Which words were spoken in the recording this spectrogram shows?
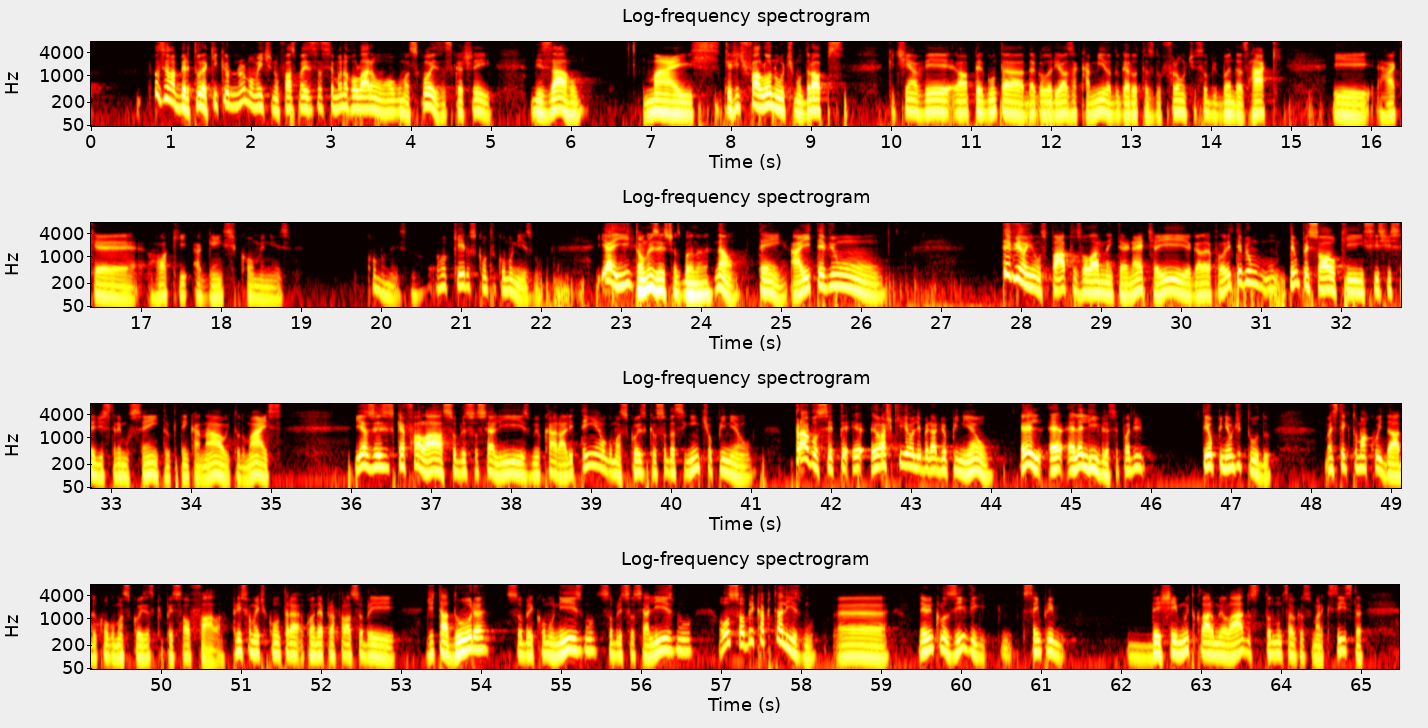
fazer uma abertura aqui que eu normalmente não faço, mas essa semana rolaram algumas coisas que eu achei bizarro, mas que a gente falou no último Drops, que tinha a ver a pergunta da gloriosa Camila, do Garotas do Front, sobre bandas hack. E hack é Rock Against Communism. Comunismo. Roqueiros contra o comunismo. E aí. Então não existe as bandas, né? Não, tem. Aí teve um. Teve aí uns papos rolaram na internet aí, a galera falou. E teve um. Tem um pessoal que insiste em ser de extremo centro, que tem canal e tudo mais. E às vezes quer falar sobre socialismo e o caralho. E tem algumas coisas que eu sou da seguinte opinião. Pra você ter. Eu, eu acho que a liberdade de opinião. Ela é, ela é livre, você pode ter opinião de tudo. Mas tem que tomar cuidado com algumas coisas que o pessoal fala. Principalmente contra, quando é para falar sobre ditadura, sobre comunismo, sobre socialismo ou sobre capitalismo. É, eu, inclusive, sempre deixei muito claro o meu lado. Todo mundo sabe que eu sou marxista.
